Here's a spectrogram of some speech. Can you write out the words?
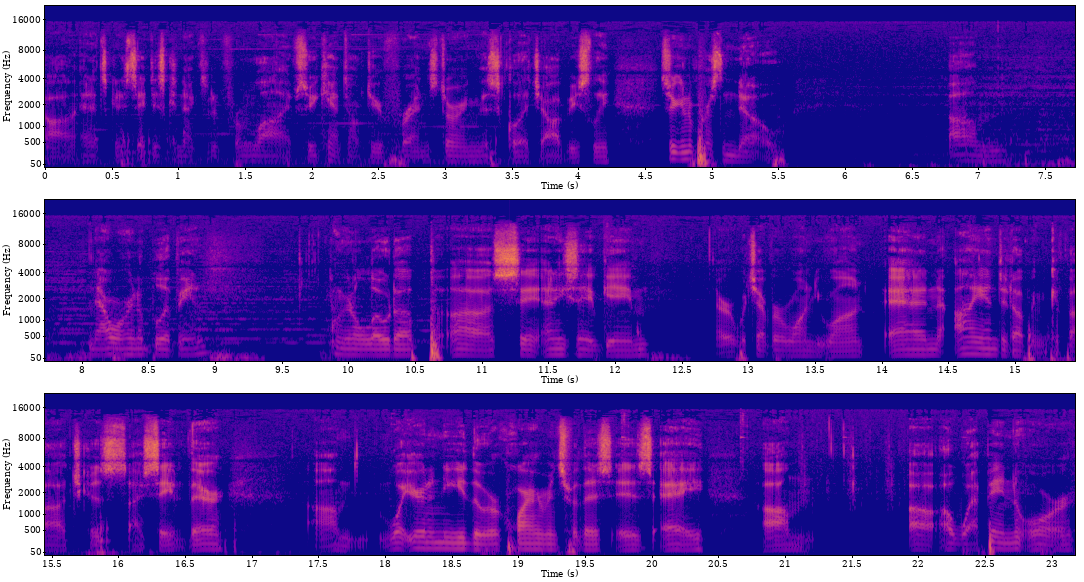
Uh, and it's gonna say disconnected from live, so you can't talk to your friends during this glitch, obviously. So you're gonna press no. Um, now we're in Oblivion. We're gonna load up uh, say any save game or whichever one you want. And I ended up in Kvatch because I saved there. Um, what you're gonna need, the requirements for this is a um, a, a, weapon or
